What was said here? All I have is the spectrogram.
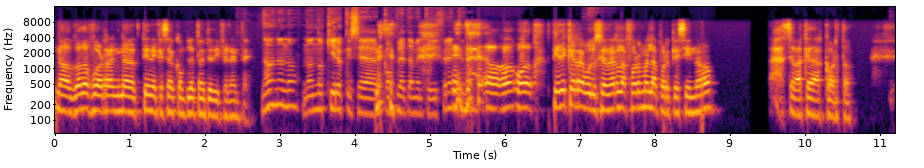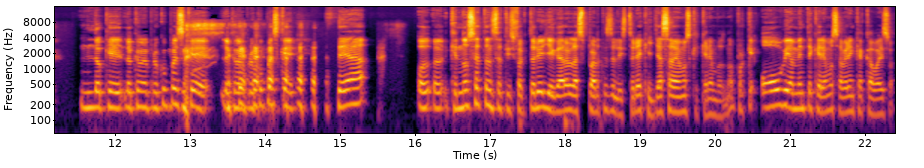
no, God of War Ragnarok tiene que ser completamente diferente. No, no, no, no, no quiero que sea completamente diferente. Ent- o, o- o tiene que revolucionar la fórmula porque si no, ah, se va a quedar corto. Lo que, lo que me preocupa es que lo que me preocupa es que sea o- que no sea tan satisfactorio llegar a las partes de la historia que ya sabemos que queremos, ¿no? Porque obviamente queremos saber en qué acaba eso.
